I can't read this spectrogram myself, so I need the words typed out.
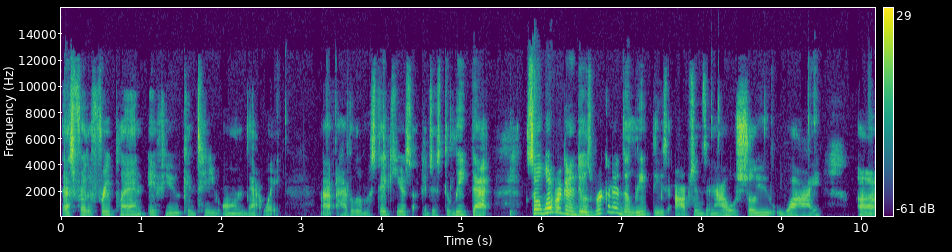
That's for the free plan if you continue on that way. I have a little mistake here, so I can just delete that. So what we're going to do is we're going to delete these options and I will show you why uh,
